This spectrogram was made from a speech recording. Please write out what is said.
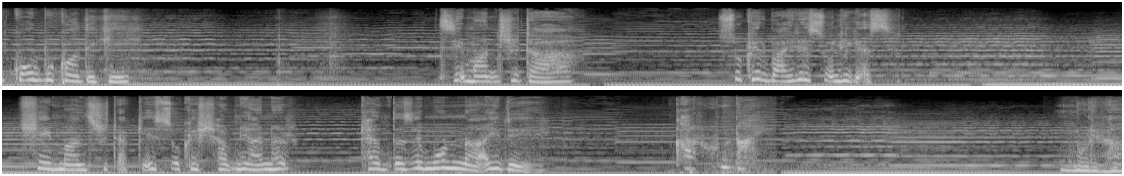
কি করব কদিকে যে মানসিটা চোখের বাইরে চলে গেছে, সেই মানসিটাকে চোখের সামনে আনার ক্ষমতা যে মন নাই রে। কারণ নাই। বুড়িমা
